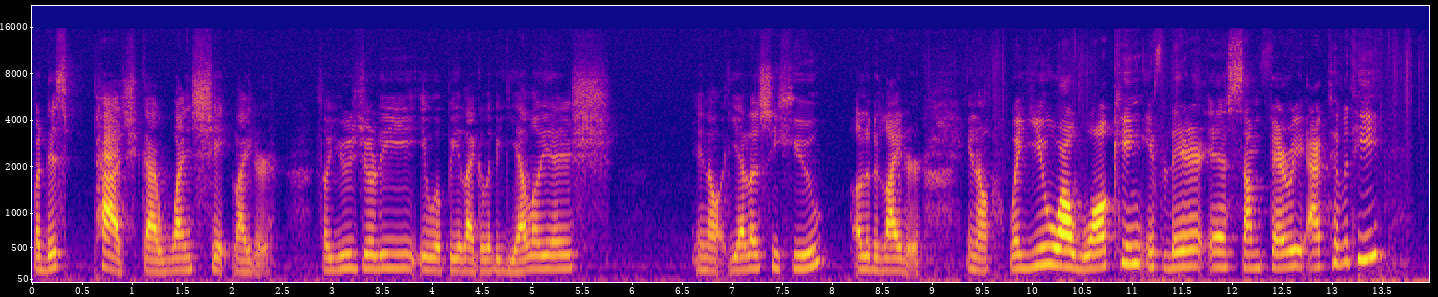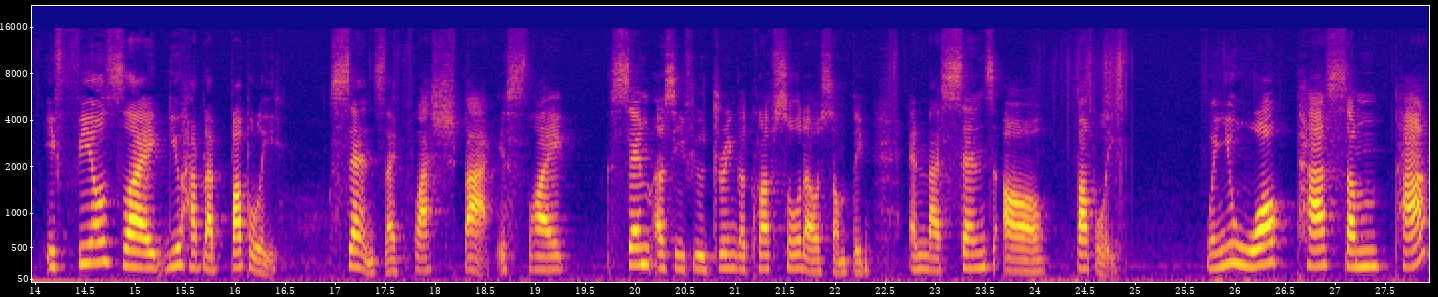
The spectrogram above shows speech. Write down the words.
but this patch got one shade lighter. So usually it would be like a little bit yellowish, you know, yellowish hue, a little bit lighter. You know, when you are walking, if there is some fairy activity, it feels like you have that bubbly sense like flashback. It's like same as if you drink a club soda or something, and that sense of bubbly. When you walk past some path,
